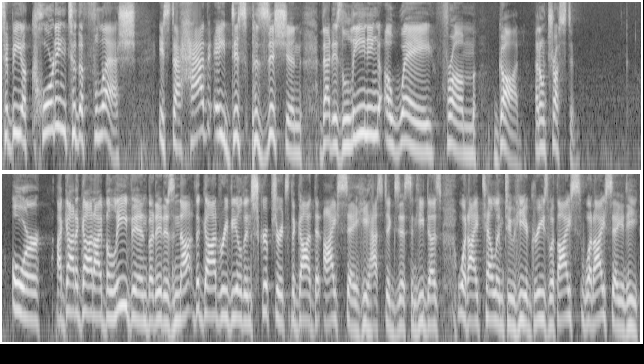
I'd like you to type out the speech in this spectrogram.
To be according to the flesh is to have a disposition that is leaning away from God. I don't trust Him. Or I got a God I believe in, but it is not the God revealed in Scripture. It's the God that I say He has to exist, and He does what I tell Him to. He agrees with I, what I say, and He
